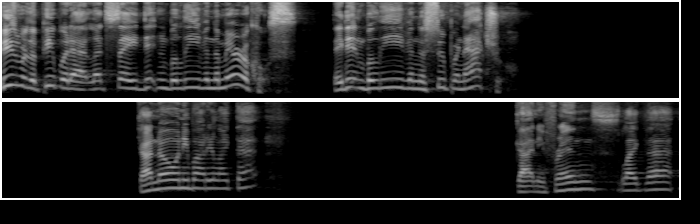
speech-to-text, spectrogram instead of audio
These were the people that, let's say, didn't believe in the miracles, they didn't believe in the supernatural. Y'all know anybody like that? Got any friends like that?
